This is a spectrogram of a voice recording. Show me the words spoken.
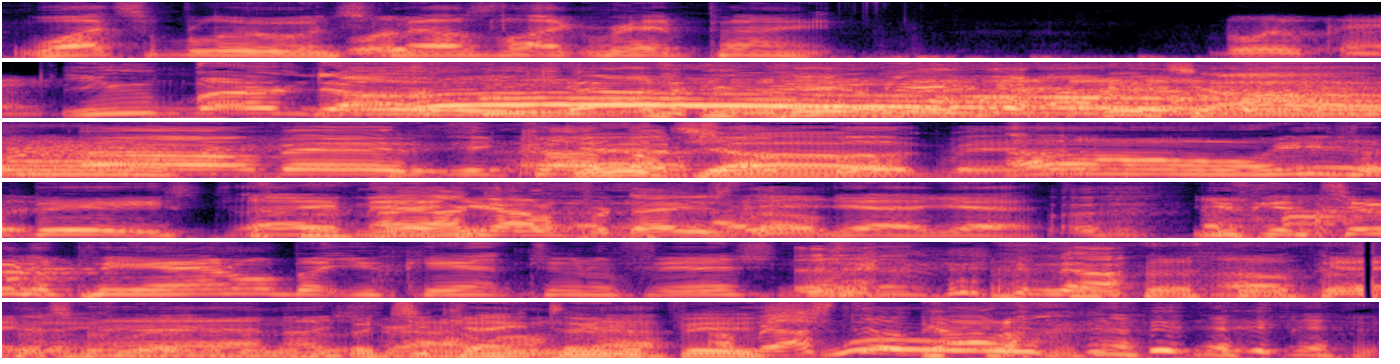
What's blue and What? smells like red paint? Blue paint. You bird dog. Good job. Oh man, he caught Good my job. joke book, man. Oh, he's a beast. Hey, man. Hey, I got him for days though. Yeah, yeah. You can tune a piano, but you can't tune a fish. Nothing? no. Okay. Yeah, nice But you can't tune guy. a fish. I mean, I still got him.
